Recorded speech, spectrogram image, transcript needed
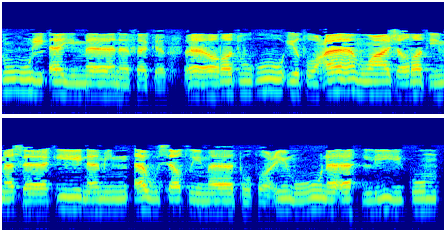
عاهدتم الأيمان فكفارته إطعام عشرة مساكين من أوسط ما تطعمون أهليكم ۖ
